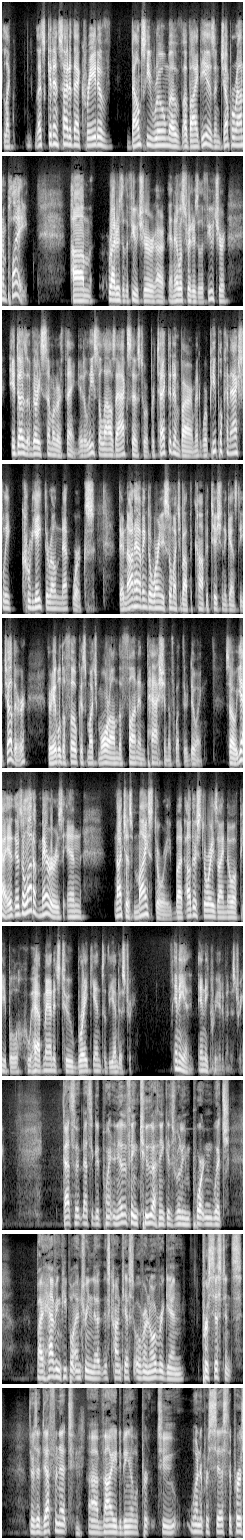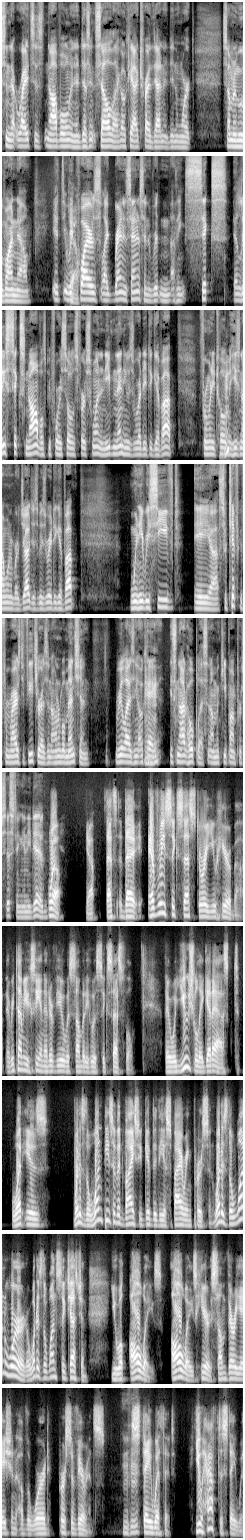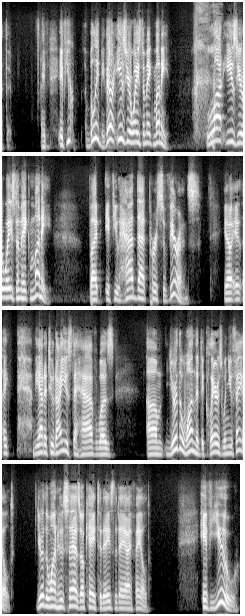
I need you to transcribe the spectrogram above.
like let's get inside of that creative bouncy room of, of ideas and jump around and play. Um, writers of the future uh, and illustrators of the future, it does a very similar thing. It at least allows access to a protected environment where people can actually create their own networks. They're not having to worry so much about the competition against each other. They're able to focus much more on the fun and passion of what they're doing. So, yeah, it, there's a lot of mirrors in not just my story, but other stories I know of people who have managed to break into the industry any any creative industry. That's a, that's a good point. And the other thing too, I think, is really important, which by having people entering the, this contest over and over again, persistence. There's a definite uh, value to being able to, per, to want to persist. The person that writes his novel and it doesn't sell, like, okay, I tried that and it didn't work. So I'm going to move on now. It, it yeah. requires, like Brandon Sanderson had written, I think, six, at least six novels before he sold his first one. And even then, he was ready to give up. From when he told mm-hmm. me he's not one of our judges, but he's ready to give up. When he received a uh, certificate from Writers to Future as an honorable mention, realizing, okay, mm-hmm. it's not hopeless and I'm going to keep on persisting. And he did. Well, yeah, that's that. Every success story you hear about, every time you see an interview with somebody who is successful, they will usually get asked, "What is, what is the one piece of advice you give to the aspiring person? What is the one word or what is the one suggestion?" You will always, always hear some variation of the word perseverance. Mm-hmm. Stay with it. You have to stay with it. If if you believe me, there are easier ways to make money. A lot easier ways to make money. But if you had that perseverance, you know, it, like the attitude I used to have was, um, you're the one that declares when you failed. You're the one who says, okay, today's the day I failed. If you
